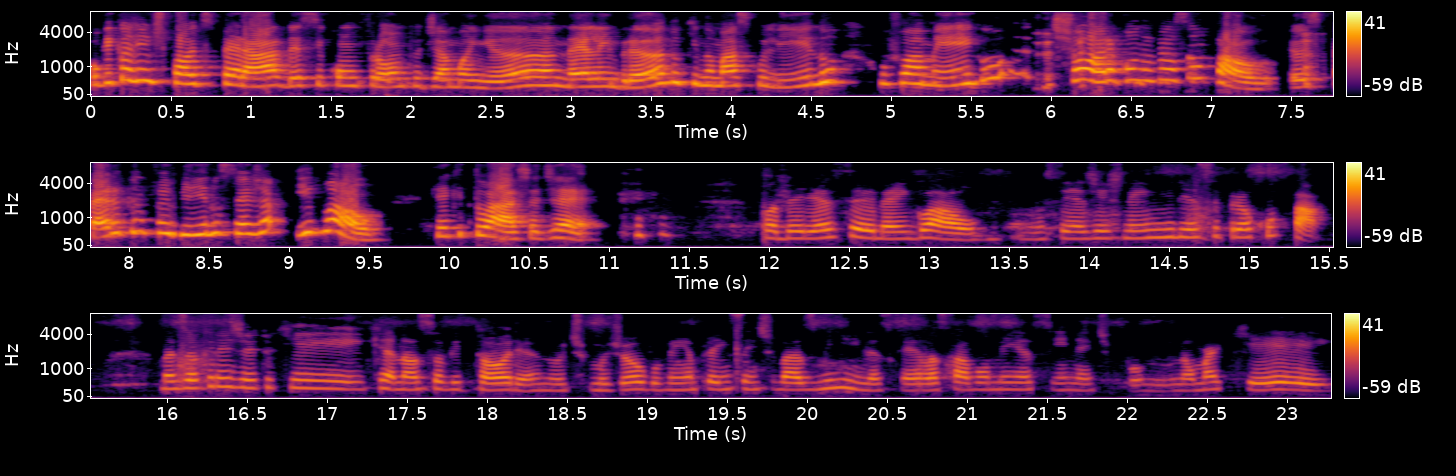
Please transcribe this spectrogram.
o que, que, a gente pode esperar desse confronto de amanhã, né? Lembrando que no masculino o Flamengo chora quando vê o São Paulo. Eu espero que no feminino seja igual. O que, que tu acha, Jé? Poderia ser, né? Igual. Assim, a gente nem iria se preocupar. Mas eu acredito que, que a nossa vitória no último jogo venha para incentivar as meninas, que elas estavam meio assim, né? Tipo, não marquei.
